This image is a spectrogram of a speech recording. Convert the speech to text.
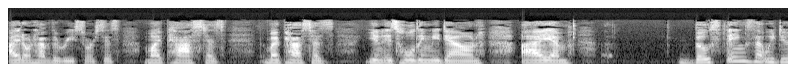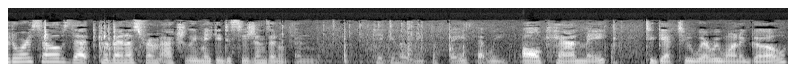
I don't have the resources. My past has my past has you know is holding me down. I am those things that we do to ourselves that prevent us from actually making decisions and, and taking a leap of faith that we all can make to get to where we want to go.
